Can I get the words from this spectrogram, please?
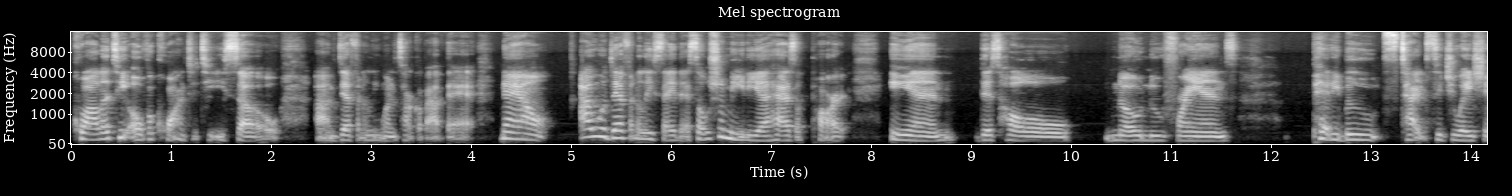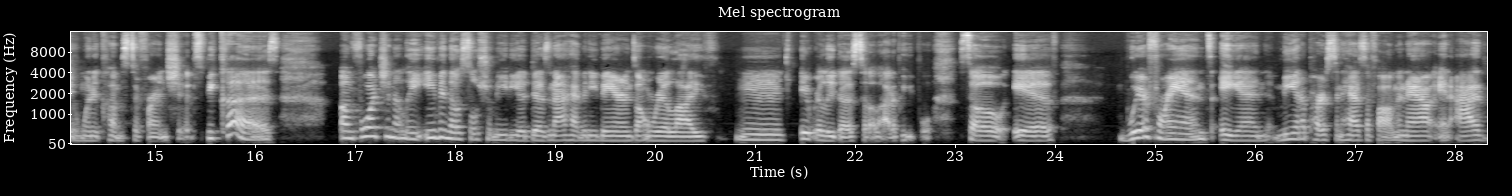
quality over quantity. So um definitely want to talk about that. Now i will definitely say that social media has a part in this whole no new friends petty boots type situation when it comes to friendships. Because unfortunately, even though social media does not have any bearings on real life, mm, it really does to a lot of people. So if we're friends and me and a person has a falling out and I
